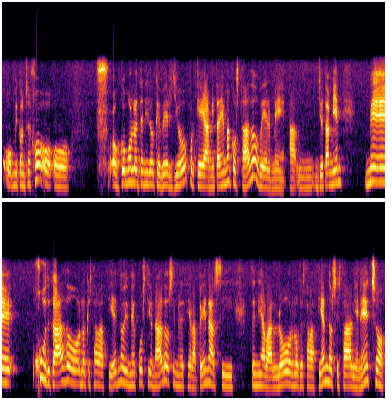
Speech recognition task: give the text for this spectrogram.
o mi consejo, o, o, cómo lo he tenido que ver yo, porque a mí también me ha costado verme. Yo también me juzgado lo que estaba haciendo y me he cuestionado si merecía la pena, si tenía valor lo que estaba haciendo, si estaba bien hecho.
